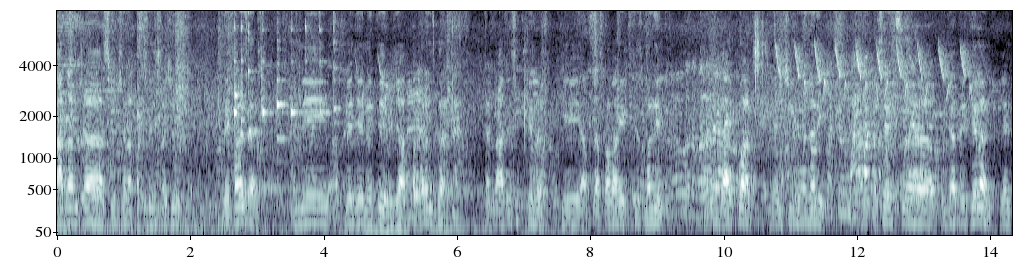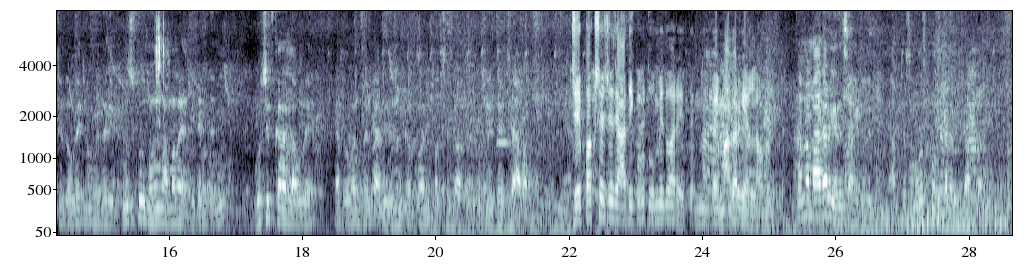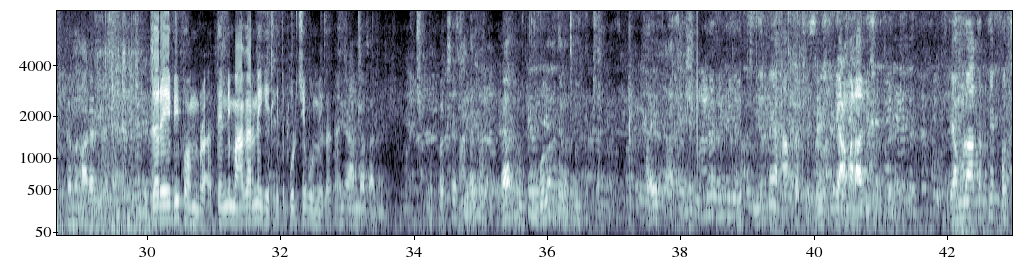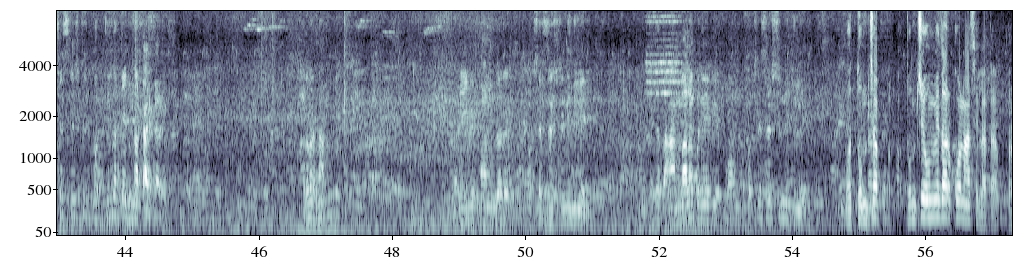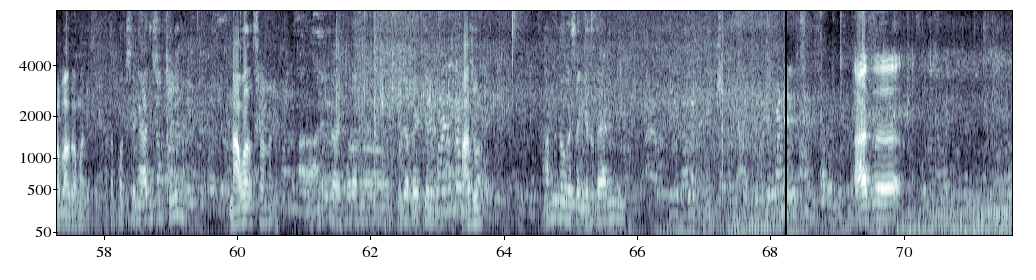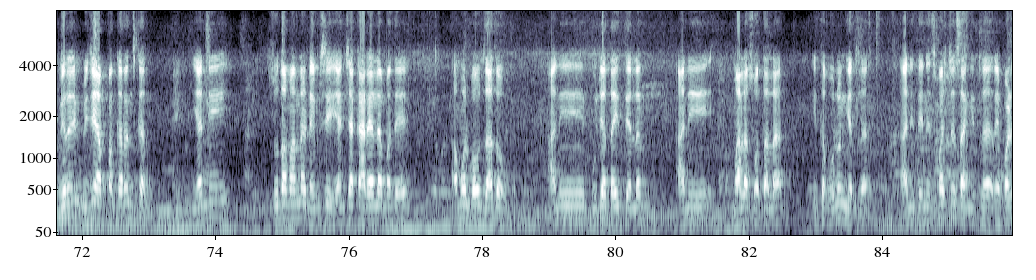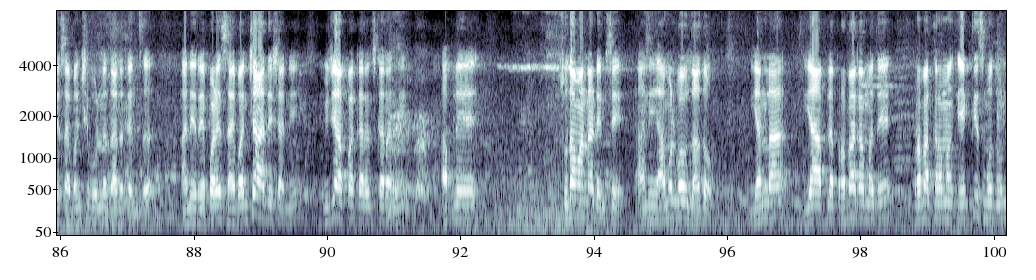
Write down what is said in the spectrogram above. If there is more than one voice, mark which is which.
Speaker 1: आज आमच्या शिवसेना पक्षाचे सचिव नेपाळे साहेब यांनी आपले जे नेते विजय आप्पा करंजकर यांना आदेशित केलं की आपल्या प्रभाग एकतीसमधील आणि गायकवाड यांची उमेदवारी आणि तसेच पूजाताई केलन यांची दोघांची उमेदवारी पुरस्कृत म्हणून आम्हाला या ठिकाणी त्यांनी घोषित करायला लावलं आहे. त्या दोघांचं मी अभिनंदन करतो आणि पक्षाच्या वतीने त्यांचे आभार मानतो.
Speaker 2: जे पक्षाचे जे अधिकृत उमेदवार आहेत त्यांना काही माघार घ्यायला लावणार
Speaker 1: त्यांना माघार घ्यायला सांगितलं त्यांनी. आमच्या समोरच फोन केला विजय आप्पांनी. त्यांना माघार.
Speaker 2: जर ए बी फॉर्म त्यांनी माघार नाही घेतली तर पुढची भूमिका काय?
Speaker 3: पक्ष सांगा ना.
Speaker 1: हा तुम्ही बोला ना त्याला तुम्ही. सांगा.
Speaker 3: आहे का? असं? निर्णय हा पक्षश्रेष्ठीने आम्हाला आदेशित केला आहे. त्यामुळं आता ते पक्षश्रेष्ठीत बघतील ना त्यांना काय करायचं. बरोबर ना? तर ए बी फॉर्म जर पक्षश्रेष्ठीने दिले त्याच्यात आम्हाला पण ए बी फॉर्म पक्षश्रेष्ठीने दिले.
Speaker 2: व तुमचा तुमचे उमेदवार कोण असेल आता प्रभागामध्ये?
Speaker 3: आता पक्षाने आदेशित केले ना.
Speaker 2: नावं सांगा ना.
Speaker 3: आणि गायकवाडानं पूजाताई केली.
Speaker 2: अजून?
Speaker 3: आम्ही दोघं संगीत आहे आणि
Speaker 4: आज अ, विर विजय आप्पा करंजकर यांनी सुदामान्ना ढेमसे यांच्या कार्यालयामध्ये अमोलभाऊ जाधव आणि पूजाताई तेलंग आणि मला स्वतःला इथं बोलून घेतलं आणि त्यांनी स्पष्ट सांगितलं रेपाळे साहेबांशी बोलणं झालं त्यांचं. आणि रेपाळे साहेबांच्या आदेशाने विजय आप्पा करंजकरांनी आपले सुदामान्ना डेमसे आणि अमोलभाऊ जाधव यांना या आपल्या प्रभागामध्ये प्रभाग क्रमांक एकतीसमधून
